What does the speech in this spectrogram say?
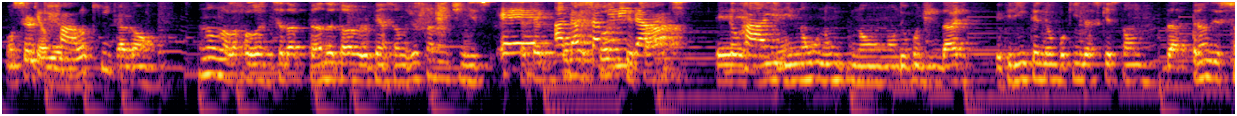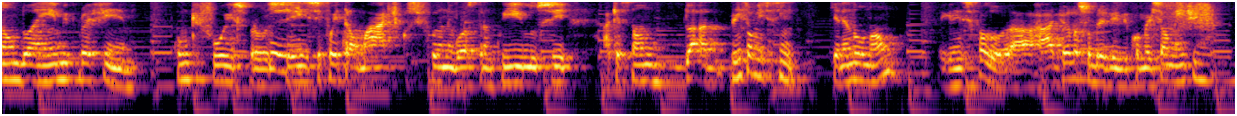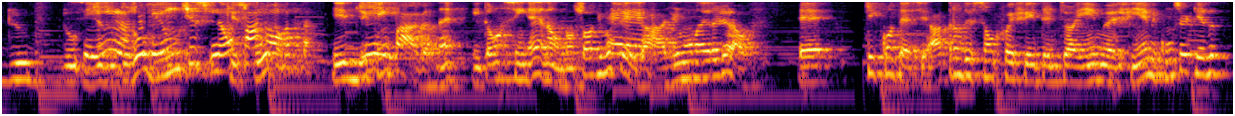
Com certeza. eu falo que- Cada um. Não, ela falou de se adaptando, eu estava pensando justamente nisso. Você até A começou a citar é, rádio. e, e não, não, não, não deu continuidade. Eu queria entender um pouquinho dessa questão da transição do AM para o FM. Como que foi isso para Sim. vocês? Se foi traumático, se foi um negócio tranquilo, se a questão, da, principalmente assim, querendo ou não, é que nem você falou, a rádio ela sobrevive comercialmente do, do- Sim, de- dos ouvintes não que só a escutam nossa. e de quem Isso. paga, né? Então, assim, é, não, não só de vocês, É. a rádio de uma maneira geral. É, o que, que acontece? A transição que foi feita entre o AM e o FM, com certeza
